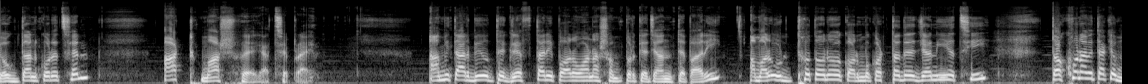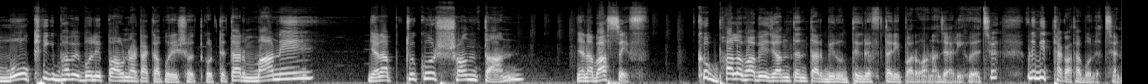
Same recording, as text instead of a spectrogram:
যোগদান করেছেন, আট মাস হয়ে গেছে প্রায়। আমি তার বিরুদ্ধে গ্রেফতারি পরোয়ানা সম্পর্কে জানতে পারি, আমার ঊর্ধ্বতন কর্মকর্তাদের জানিয়েছি তখন আমি তাকে মৌখিকভাবে বলি পাওনা টাকা পরিশোধ করতে। তার মানে জনাব টুকুর সন্তান, জনাব আসিফ, খুব ভালোভাবে জানতেন তার বিরুদ্ধে গ্রেফতারি পরোয়ানা জারি হয়েছে। উনি মিথ্যা কথা বলেছেন।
